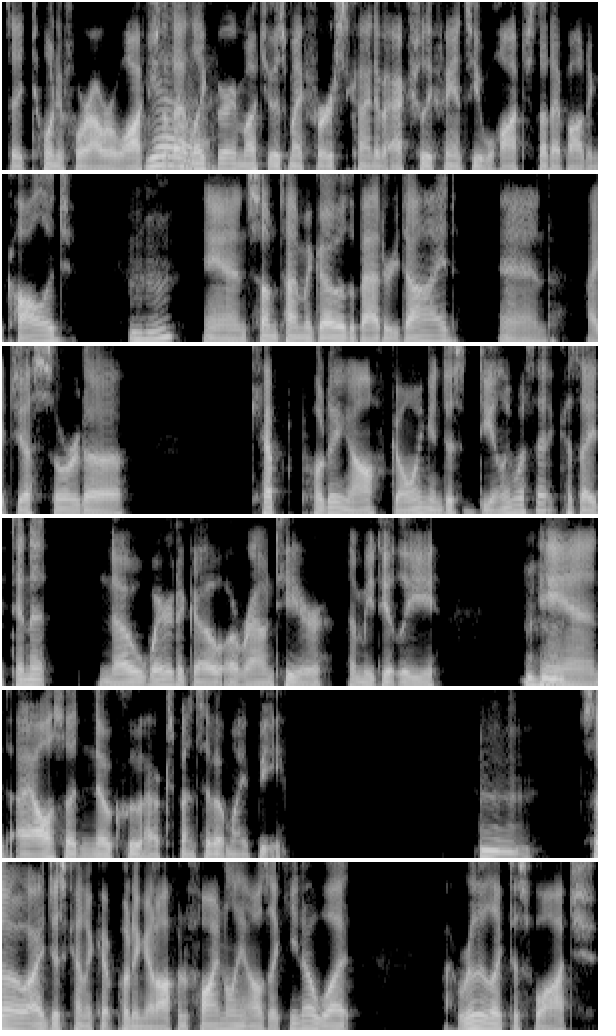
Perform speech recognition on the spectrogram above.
It's a 24 hour watch that I like very much. It was my first kind of actually fancy watch that I bought in college. Mm-hmm. And some time ago, the battery died, and I just sort of kept putting off going and just dealing with it because I didn't know where to go around here immediately, Mm-hmm. and I also had no clue how expensive it might be. Mm. So I just kind of kept putting it off, and finally, I was like, you know what? I really like this watch.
